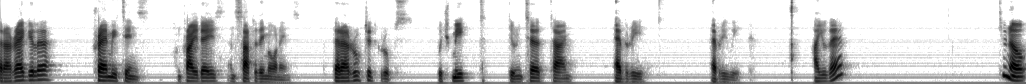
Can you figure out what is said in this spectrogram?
There are regular prayer meetings on Fridays and Saturday mornings. There are rooted groups which meet during third time every, every week. Are you there? Do you know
